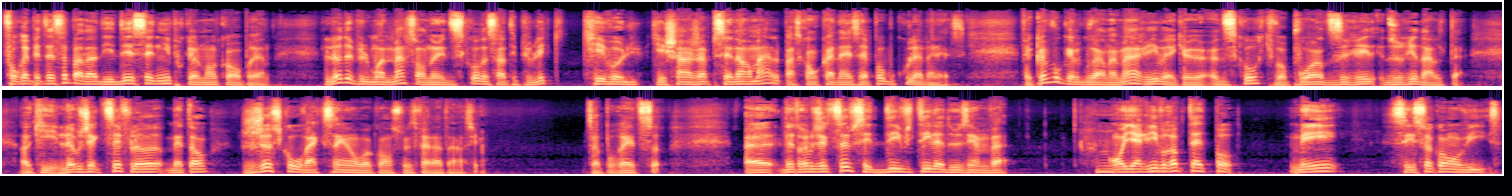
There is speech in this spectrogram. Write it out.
faut répéter ça pendant des décennies pour que le monde comprenne. Là, depuis le mois de mars, on a un discours de santé publique qui évolue, qui est changeant. c'est normal parce qu'on connaissait pas beaucoup la maladie. Fait que là, il faut que le gouvernement arrive avec un, discours qui va pouvoir durer, durer dans le temps. OK, l'objectif, là, mettons, jusqu'au vaccin, on va continuer de faire attention. Ça pourrait être ça. Euh, notre objectif, c'est d'éviter la deuxième vague. On y arrivera peut-être pas, mais c'est ça qu'on vise.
